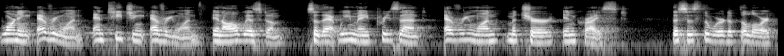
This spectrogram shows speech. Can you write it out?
warning everyone and teaching everyone in all wisdom, so that we may present everyone mature in Christ. This is the word of the Lord.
